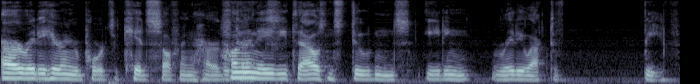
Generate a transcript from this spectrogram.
Already hearing reports of kids suffering heart attacks. 180,000 students eating radioactive beef.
